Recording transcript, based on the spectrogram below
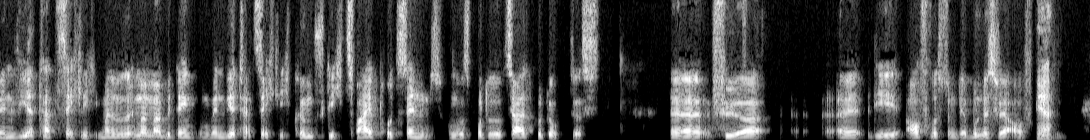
wenn wir tatsächlich, man muss immer mal bedenken, wenn wir tatsächlich künftig zwei Prozent unseres Bruttosozialproduktes äh, für äh, die Aufrüstung der Bundeswehr aufgeben, ja.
